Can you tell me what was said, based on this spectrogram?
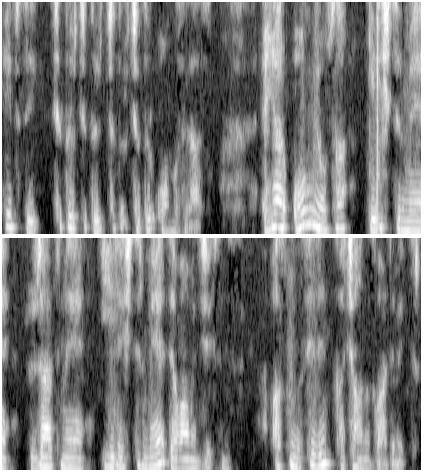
hepsi çıtır çıtır çıtır çıtır olması lazım. Eğer olmuyorsa geliştirmeye, düzeltmeye, iyileştirmeye devam edeceksiniz. Aslında sizin kaçağınız var demektir.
